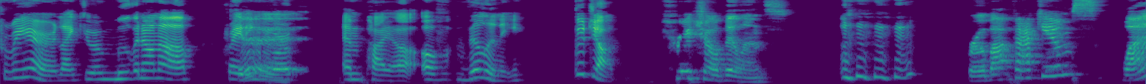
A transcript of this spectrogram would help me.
career. Like, you're moving on up, creating your empire of villainy. Good job. Creature villains. Robot vacuums? What?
